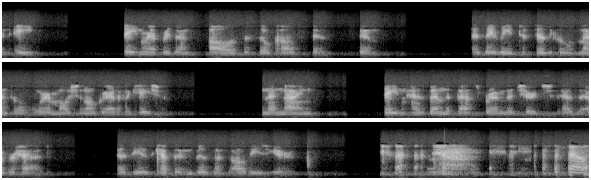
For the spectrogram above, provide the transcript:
And eight, Satan represents all of the so-called sins, as they lead to physical, mental, or emotional gratification. And then nine, Satan has been the best friend the church has ever had, as he has kept it in business all these years. So,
